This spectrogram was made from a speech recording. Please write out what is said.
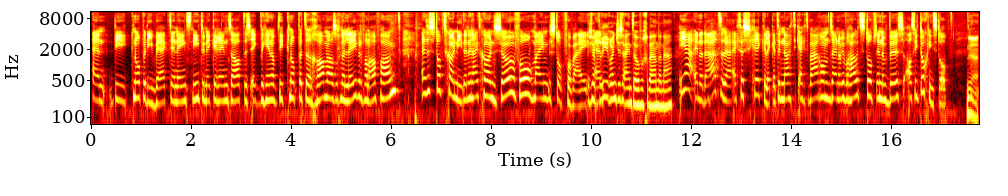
En die knoppen die werkten ineens niet toen ik erin zat. Dus ik begin op die knoppen te rammen alsof mijn leven ervan afhangt. En ze stopt gewoon niet. En er rijdt gewoon zo vol mijn stop voorbij. Dus je hebt en, drie rondjes Eindhoven gedaan daarna? Ja, inderdaad. Ja, echt verschrikkelijk. En toen dacht ik echt, waarom zijn er überhaupt stops in een bus als hij toch niet stopt? Ja.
